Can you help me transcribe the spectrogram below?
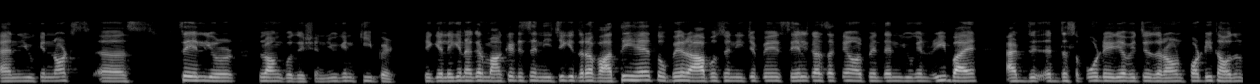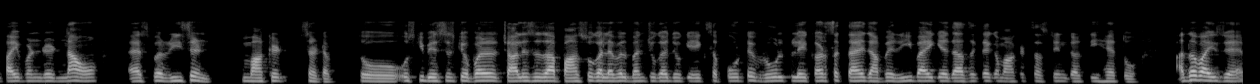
and you can not sell your long position you can keep it ठीक है लेकिन अगर मार्केट इसे नीचे की तरफ़ आती है तो फिर आप उसे नीचे पे सेल कर सकते हैं और फिर then you can rebuy at at the support area which is around forty thousand five hundred now as per recent market setup तो उसकी बेसिस के ऊपर चालीस हज़ार पाँच सौ का लेवल बन चुका है, जो कि एक सपोर्टिव रोल प्ले कर सकता है, जहाँ पे री बाय किया जा सकता है कि मार्केट सस्टेन करती है तो। अदरवाइज़ जो है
